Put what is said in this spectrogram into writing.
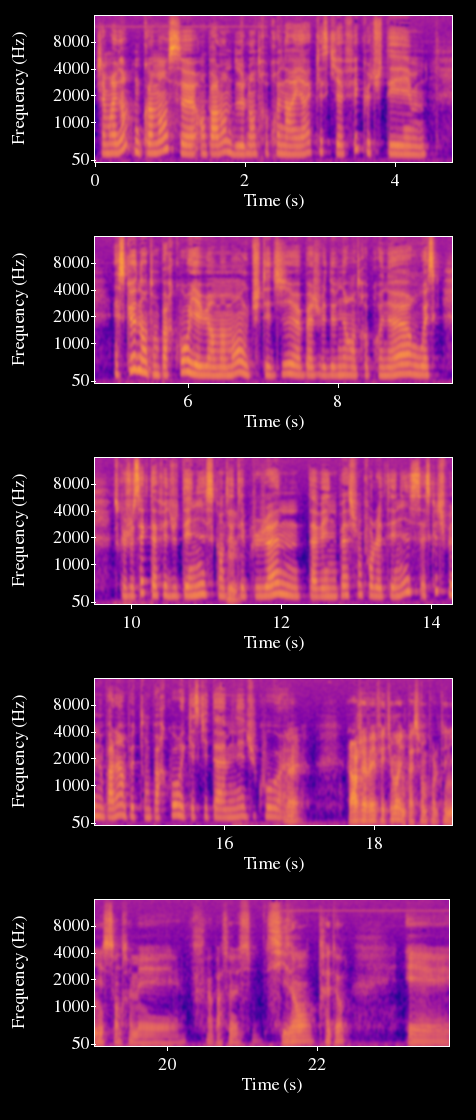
J'aimerais bien qu'on commence euh, en parlant de l'entrepreneuriat. Qu'est-ce qui a fait que tu t'es... Est-ce que dans ton parcours, il y a eu un moment où tu t'es dit, euh, bah, je vais devenir entrepreneur Ou est-ce que... Parce que je sais que tu as fait du tennis quand tu étais mm. plus jeune, tu avais une passion pour le tennis. Est-ce que tu peux nous parler un peu de ton parcours et qu'est-ce qui t'a amené du coup euh? ouais. Alors j'avais effectivement une passion pour le tennis entre mes... à partir de 6 ans, très tôt. Et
